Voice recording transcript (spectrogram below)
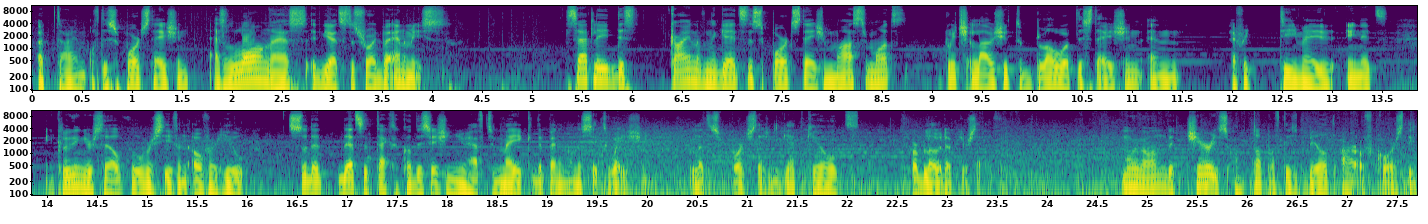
uptime of the support station as long as it gets destroyed by enemies. Sadly, this kind of negates the support station master mod, which allows you to blow up the station and every teammate in it, including yourself, will receive an overheal. So that that's a tactical decision you have to make depending on the situation. Let the support station get killed or blow it up yourself. Moving on, the cherries on top of this build are of course the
